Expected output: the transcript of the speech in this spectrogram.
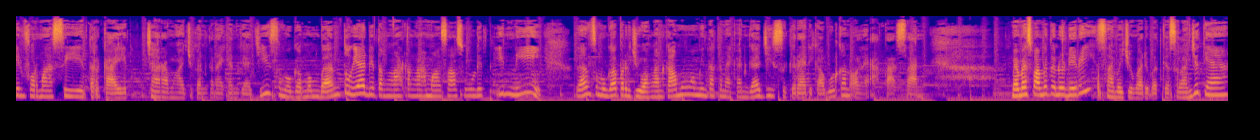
informasi terkait cara mengajukan kenaikan gaji. Semoga membantu ya di tengah-tengah masa sulit ini. Dan semoga perjuangan kamu meminta kenaikan gaji segera dikabulkan oleh atasan. Memes pamit undur diri, sampai jumpa di podcast selanjutnya.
